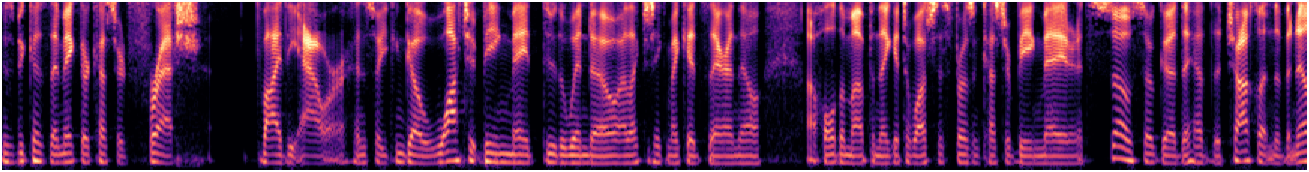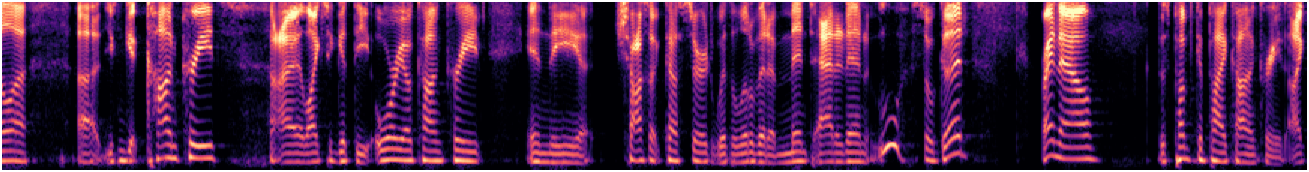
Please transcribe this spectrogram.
is because they make their custard fresh by the hour. And so you can go watch it being made through the window. I like to take my kids there and they'll uh, hold them up and they get to watch this frozen custard being made. And it's so, so good. They have the chocolate and the vanilla. Uh, you can get concretes. I like to get the Oreo concrete in the chocolate custard with a little bit of mint added in. Ooh, so good. Right now, this pumpkin pie concrete, like,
